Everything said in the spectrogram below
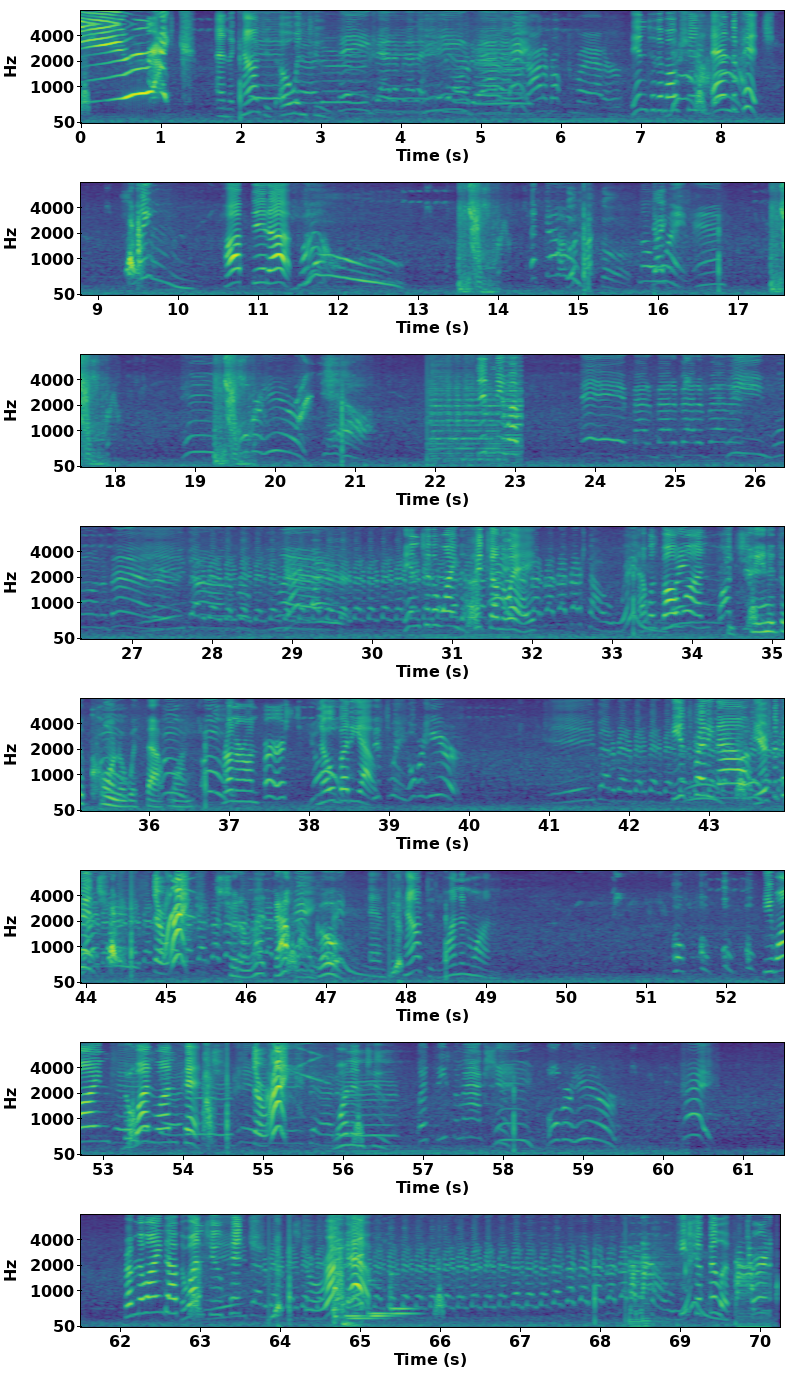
Strike. And the count is 0 and 2. Hey, batter, batter, hey, batter. Not a broken ladder. Into the motion and the pitch. Swing. Popped it up. Woo! Let's go. Good hustle. No way, He painted the corner with that one. Runner on first. Nobody out. This way, over here. He's ready now. Here's the pitch. batter, Should have let that one go. And the count is one and one. Oh, oh, oh, oh. He winds the 1-1 pitch. Strike. One and two. Let's see some action. Hey, over here. Hey. From the windup, the 1-2 pitch. Struck out. Keisha Phillips turn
